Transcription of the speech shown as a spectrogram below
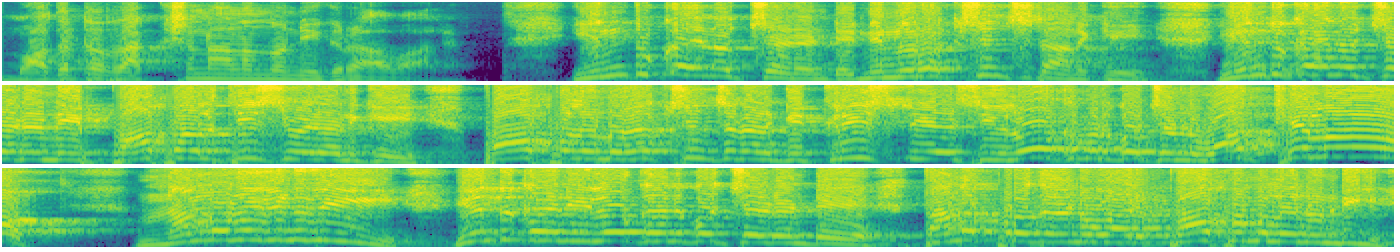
మొదట రక్షణానందం నీకు రావాలి. ఎందుకైనా వచ్చాడంటే నిన్ను రక్షించడానికి ఎందుకైనా ఆయన నీ పాపాలు తీసివేయడానికి పాపాలను రక్షించడానికి క్రీస్తు చేసి ఈ లోకములకు వచ్చిన వాక్యము నమ్మదగినది. ఎందుకని ఈ లోకానికి వచ్చాడంటే తన ప్రజలను వారి పాపముల నుండి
